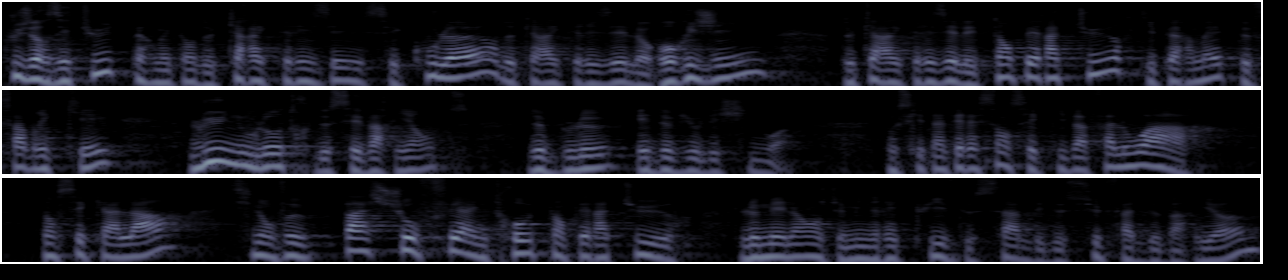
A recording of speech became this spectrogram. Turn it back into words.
plusieurs études permettant de caractériser ces couleurs, de caractériser leur origine, de caractériser les températures qui permettent de fabriquer l'une ou l'autre de ces variantes de bleu et de violet chinois. Donc ce qui est intéressant, c'est qu'il va falloir, dans ces cas-là, si l'on ne veut pas chauffer à une trop haute température le mélange de minerais de cuivre, de sable et de sulfate de barium,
